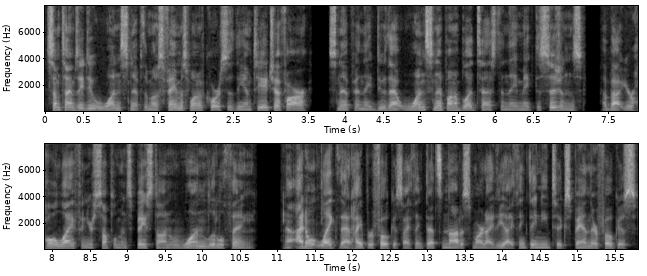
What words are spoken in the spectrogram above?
sometimes they do one SNP. The most famous one, of course, is the MTHFR SNP, and they do that one SNP on a blood test and they make decisions about your whole life and your supplements based on one little thing. Now, I don't like that hyper focus. I think that's not a smart idea. I think they need to expand their focus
